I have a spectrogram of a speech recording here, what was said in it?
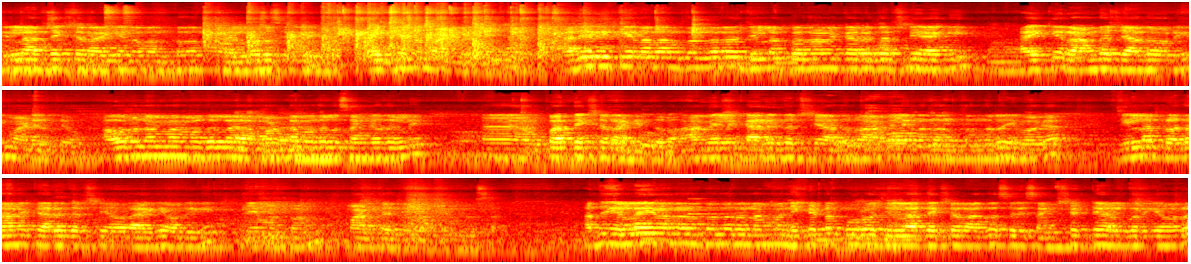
ಜಿಲ್ಲಾಧ್ಯಕ್ಷರಾಗಿ ಏನದ ಅಂತಂದ್ರೆ ನಾವೆಲ್ಲರೂ ಸೇರಿ ಆಯ್ಕೆಯನ್ನು ಮಾಡಿದ್ದೀವಿ ಅದೇ ರೀತಿ ಏನದ ಅಂತಂದ್ರೆ ಜಿಲ್ಲಾ ಪ್ರಧಾನ ಕಾರ್ಯದರ್ಶಿಯಾಗಿ ಆಯ್ಕೆ ರಾಮದಾಸ್ ಜಾಧವ್ ಅವರಿಗೆ ಮಾಡಿರ್ತೇವೆ. ಅವರು ನಮ್ಮ ಮೊದಲ ಮೊಟ್ಟ ಮೊದಲ ಸಂಘದಲ್ಲಿ ಉಪಾಧ್ಯಕ್ಷರಾಗಿದ್ದರು. ಆಮೇಲೆ ಕಾರ್ಯದರ್ಶಿ ಆದರು. ಆಮೇಲೆ ಏನದ ಅಂತಂದ್ರೆ ಇವಾಗ ಜಿಲ್ಲಾ ಪ್ರಧಾನ ಕಾರ್ಯದರ್ಶಿ ಅವರಾಗಿ ಅವರಿಗೆ ನೇಮಕವನ್ನು ಮಾಡ್ತಾ ಇದ್ದೀವಿ. ಅದು ಎಲ್ಲ ಏನದ ಅಂತಂದ್ರೆ ನಮ್ಮ ನಿಕಟ ಪೂರ್ವ ಜಿಲ್ಲಾಧ್ಯಕ್ಷರಾದ ಶ್ರೀ ಸಂಶೆಟ್ಟಿ ಅಲ್ಬರ್ಗಿ ಅವರ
